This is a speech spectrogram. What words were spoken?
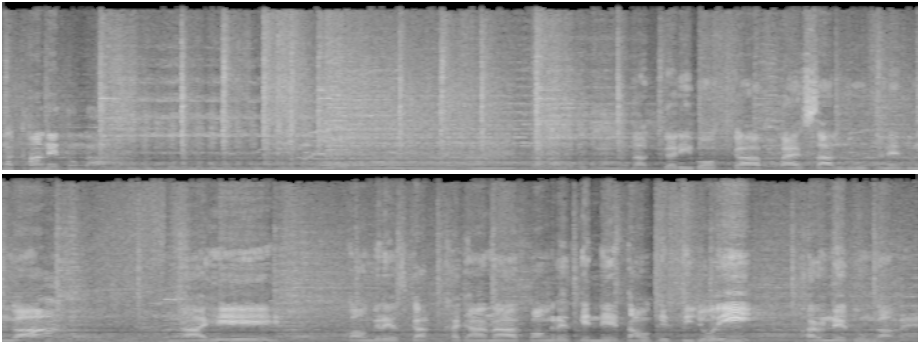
न खाने दूँगा। न गरीबों का पैसा लूटने दूँगा ना ही कांग्रेस का खजाना, कांग्रेस के नेताओं की तिजोरी भरने दूँगा मैं।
